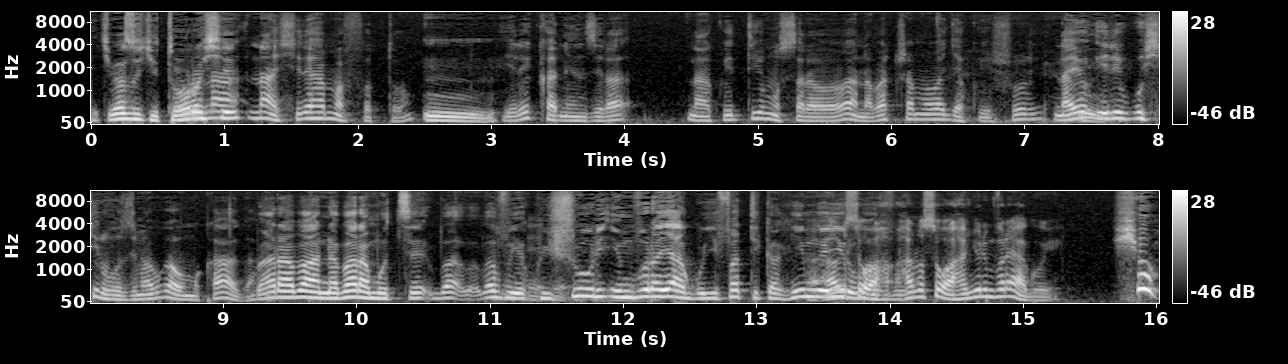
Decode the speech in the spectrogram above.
Ikibazo kitoroshye. Na- nashyireho amafoto Mm. yerekana inzira nakwita iy'umusaraba abana bacamo bajya ku ishuri na yo iri gushyira ubuzima bwabo mu kaga. Bari abana baramutse ba- bavuye ku ishuri imvura yaguye ifatika nk'imwe y'urubavu. hano se wahanyura imvura yaguye? Shyo!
